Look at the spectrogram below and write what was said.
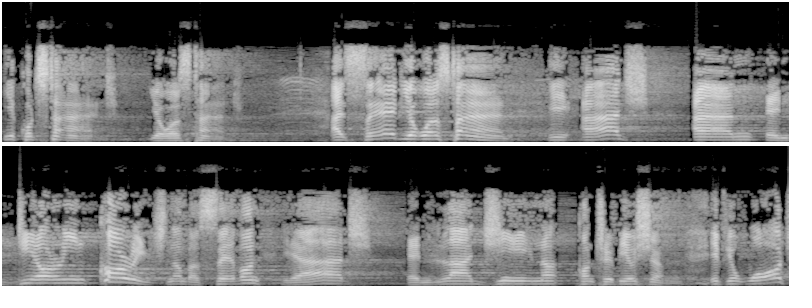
he could stand you will stand. I said you will stand. He had an enduring courage. Number seven, he had enlarging contribution. If you watch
